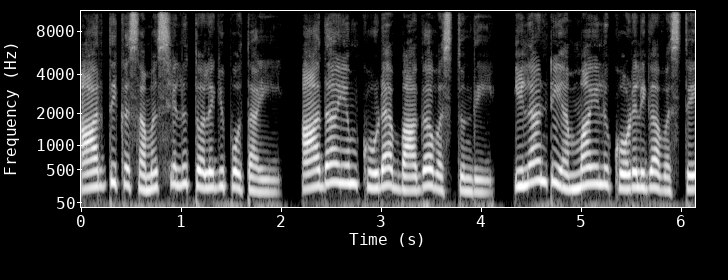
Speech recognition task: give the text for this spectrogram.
ఆర్థిక సమస్యలు తొలగిపోతాయి. ఆదాయం కూడా బాగా వస్తుంది. ఇలాంటి అమ్మాయిలు కోడలిగా వస్తే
